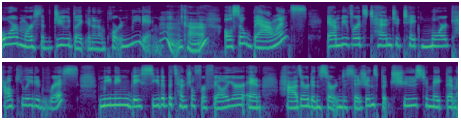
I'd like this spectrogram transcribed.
or more subdued, like in an important meeting. Hmm, okay. Also, balance. Ambiverts tend to take more calculated risks, meaning they see the potential for failure and hazard in certain decisions, but choose to make them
